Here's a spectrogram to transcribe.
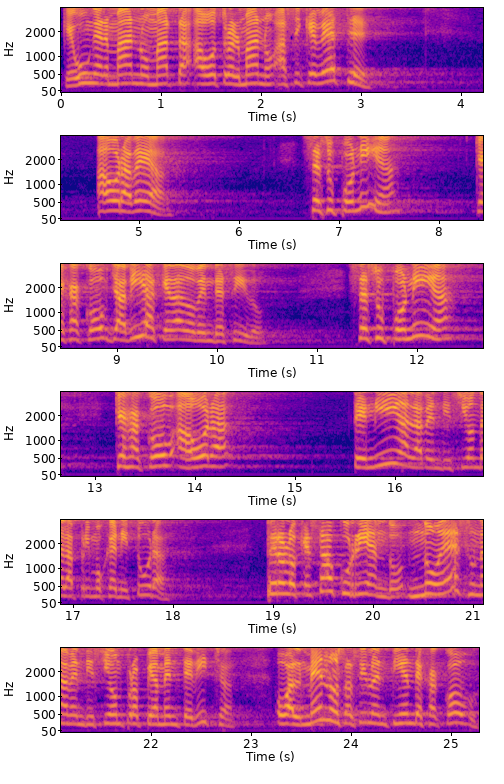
que un hermano mata a otro hermano, así que vete. Ahora vea, se suponía que Jacob ya había quedado bendecido. Se suponía que Jacob ahora tenía la bendición de la primogenitura. Pero lo que está ocurriendo no es una bendición propiamente dicha, o al menos así lo entiende Jacob.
